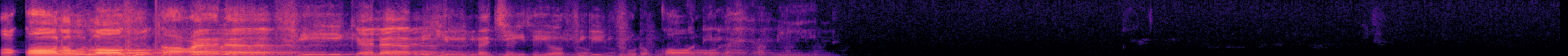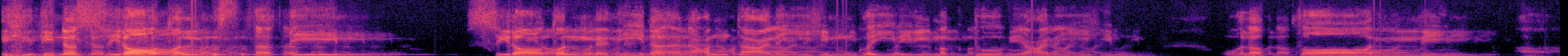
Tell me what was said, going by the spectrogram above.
وقال الله تعالى في كلامه المجيد وفي الفرقان الحميد اهدنا الصراط المستقيم صراط الذين أنعمت عليهم غير المكتوب عليهم ولا الضالين آمين.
